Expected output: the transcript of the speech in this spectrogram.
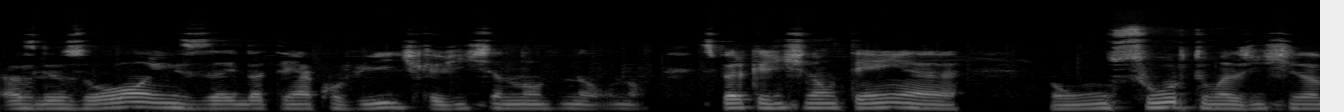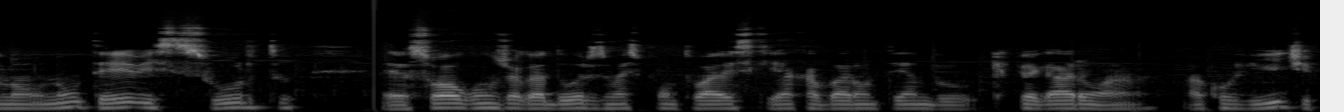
as lesões, ainda tem a Covid, que a gente não, não, não, Espero que a gente não tenha um surto, mas a gente ainda não, não teve esse surto. É, só alguns jogadores mais pontuais que acabaram tendo, que pegaram a, a Covid.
